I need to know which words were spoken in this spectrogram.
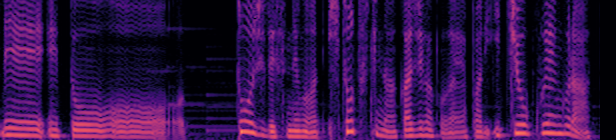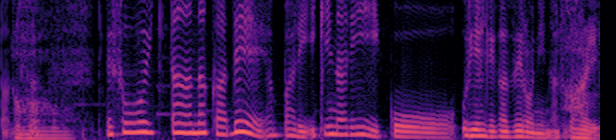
でえっ、ー、と当時ですね一月の赤字額がやっぱり1億円ぐらいあったんです。でそういった中でやっぱりいきなりこう売上がゼロになる、はい、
